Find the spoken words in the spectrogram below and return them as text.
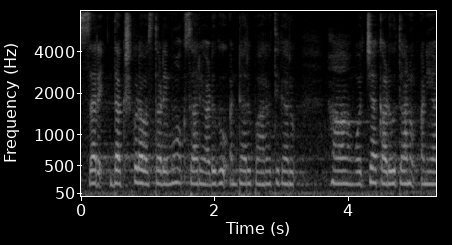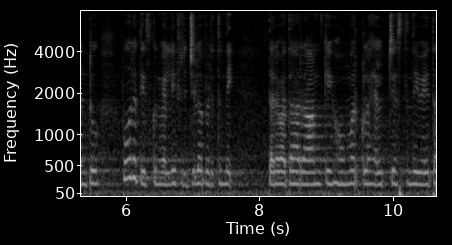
సరే దక్ష కూడా వస్తాడేమో ఒకసారి అడుగు అంటారు పార్వతి గారు. హా వచ్చాక అడుగుతాను అని అంటూ పూలు తీసుకుని వెళ్ళి ఫ్రిడ్జ్లో పెడుతుంది. తర్వాత రామ్కి హోంవర్క్లో హెల్ప్ చేస్తుంది వేద.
